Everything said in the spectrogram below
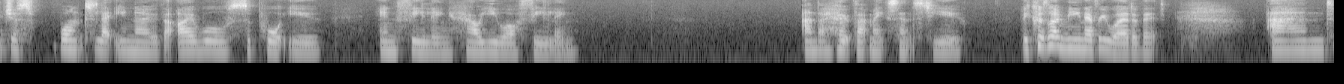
just want to let you know that I will support you in feeling how you are feeling. And I hope that makes sense to you because I mean every word of it. And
